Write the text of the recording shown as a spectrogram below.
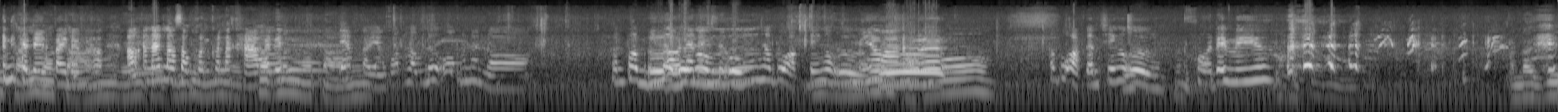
อันนี้กระเด็นไปเลยมั้ยเอาเอาอันนั้นเราสองคนคนละขาไปเลยเทียบกับอย่างพอเท่าเนื้ออกนั่นเนาะมันพอมีเอานั่นน่ะอุ้งเขาบวกเชงเอาเออไม่เอาอะเออโอ้เขาบวกกันเชงเอาเออพอได้ไหมอะอันใดดี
